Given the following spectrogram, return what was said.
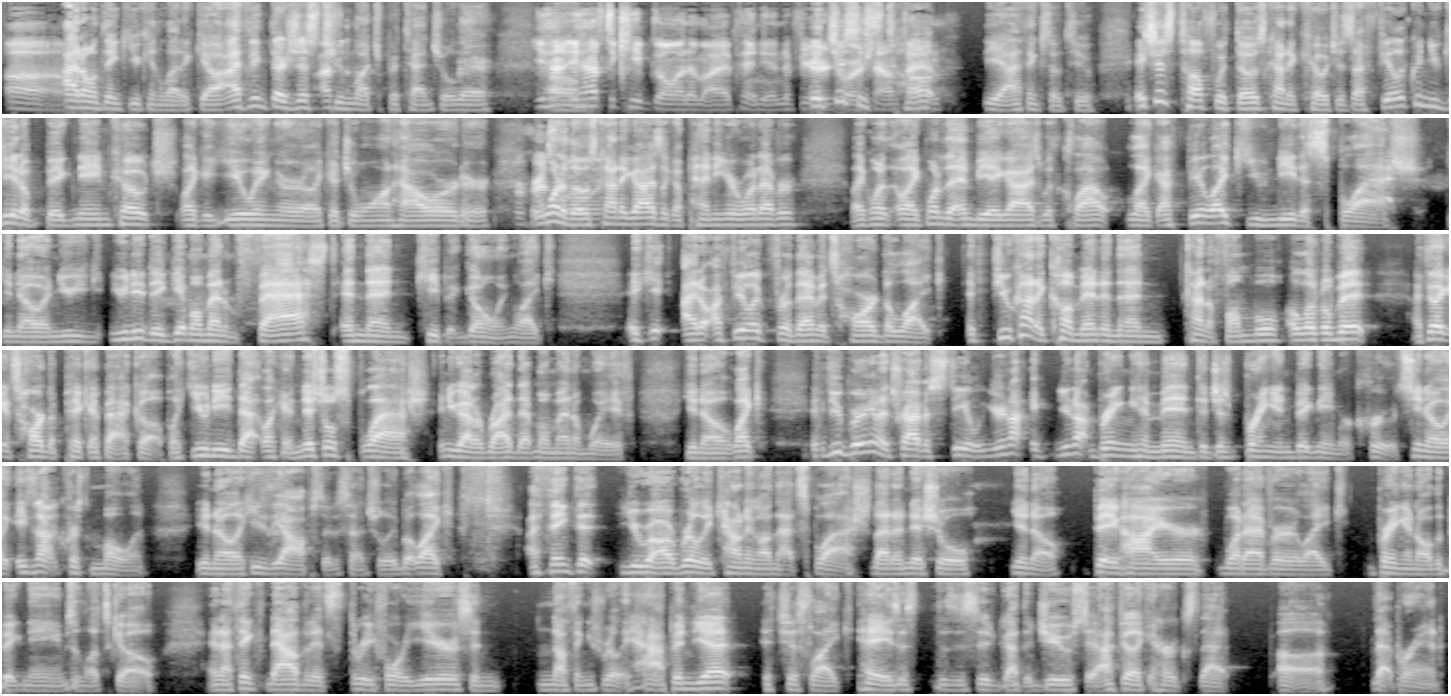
Um, I don't think you can let it go. I think there's just too th- muture potential there. You, ha- you um, have to keep going, in my opinion, if you're a Georgetown fan. Yeah, I think so too. It's just tough with those kind of coaches. I feel like when you get a big name coach like a Ewing or like a Juwan Howard or, Or one of those kind of guys, like a Penny or whatever, like one like one of the NBA guys with clout. Like I feel like you need a splash, you know, and you you need to get momentum fast and then keep it going. Like it, I don't. I feel like for them it's hard to like if you kind of come in and then kind of fumble a little bit. I feel like it's hard to pick it back up. Like you need that like initial splash, and you got to ride that momentum wave. You know, like if you bring in a Travis Steele, you're not you're not bringing him in to just bring in big name recruits. You know, like he's not Chris Mullin. You know, like he's the opposite essentially. But like, I think that you are really counting on that splash, that initial, you know, big hire, whatever. Like bring in all the big names and let's go. And I think now that it's three four years and nothing's really happened yet, it's just like, hey, is this does this dude got the juice? I feel like it hurts that uh that brand.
